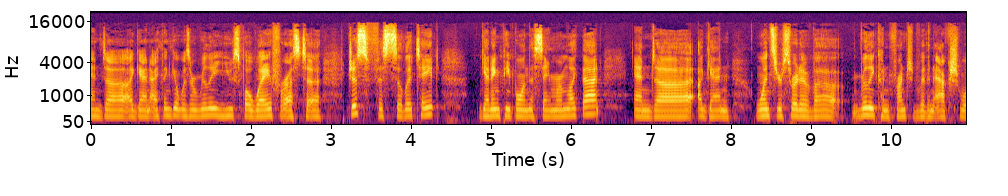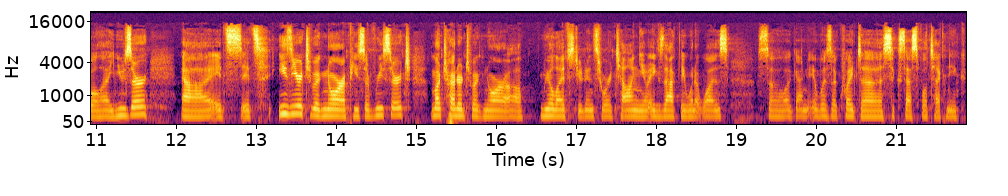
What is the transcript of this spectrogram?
And uh, again, I think it was a really useful way for us to just facilitate getting people in the same room like that. And uh, again, once you're sort of uh, really confronted with an actual uh, user, uh, it's, it's easier to ignore a piece of research, much harder to ignore uh, real life students who are telling you exactly what it was. So, again, it was a quite a successful technique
